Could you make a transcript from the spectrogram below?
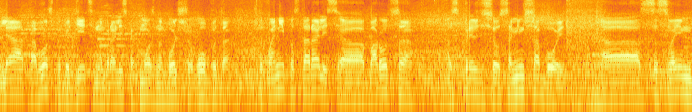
для того, чтобы дети набрались как можно больше опыта, чтобы они постарались э, бороться прежде всего с самим собой, со своим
